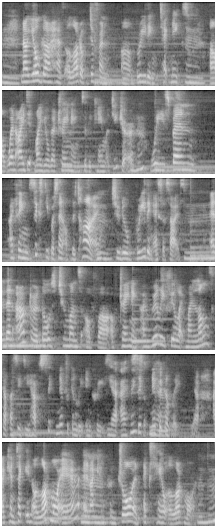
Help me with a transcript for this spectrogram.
Mm. Now, yoga has a lot of different uh, breathing techniques. Mm. Uh, when I did my yoga training to become a teacher, Mhm. we spend, I think, sixty percent of the time Mm. to do breathing exercise. Mm. And then after those two months of, uh, of training, I really feel like my lungs capacity have significantly increased. yeah, I think so, yeah. significantly. Yeah. I can take in a lot more air and I can Mm. control and exhale a lot more. Mhm.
